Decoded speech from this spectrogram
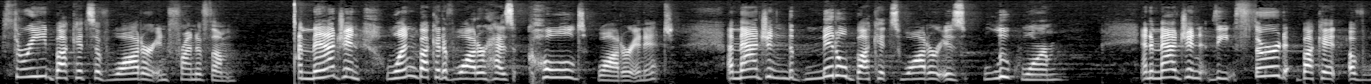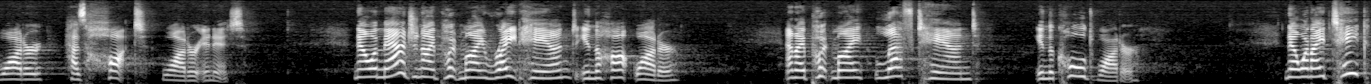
three buckets of water in front of them. Imagine one bucket of water has cold water in it. Imagine the middle bucket's water is lukewarm. And imagine the third bucket of water has hot water in it. Now imagine I put my right hand in the hot water and I put my left hand in the cold water. Now, when I take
